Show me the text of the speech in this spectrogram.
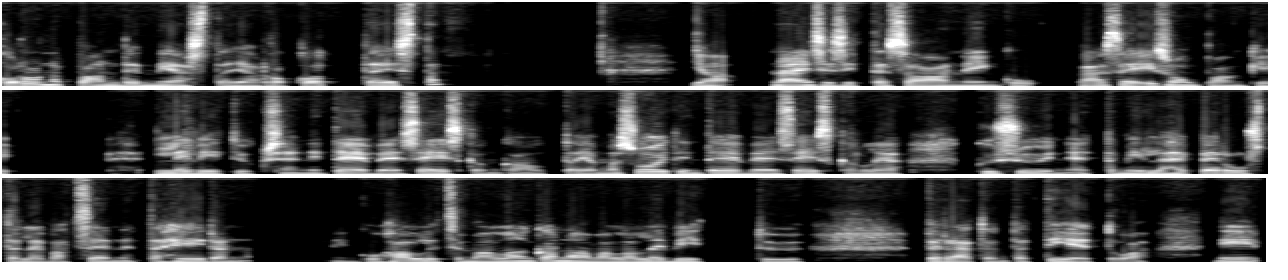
koronapandemiasta ja rokotteista. Ja näin se sitten saa, niin kuin, pääsee isompaankin levitykseen niin TV7 kautta. Ja mä soitin TV7 ja kysyin, että millä he perustelevat sen, että heidän niin kuin hallitsemallaan kanavalla levittyy perätöntä tietoa. Niin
